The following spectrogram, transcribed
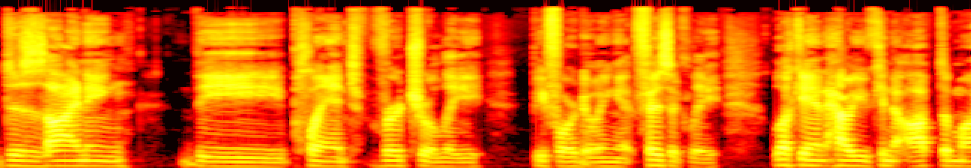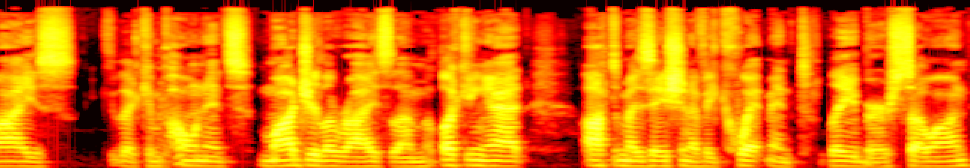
designing the plant virtually before doing it physically, looking at how you can optimize the components, modularize them, looking at optimization of equipment, labor, so on.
